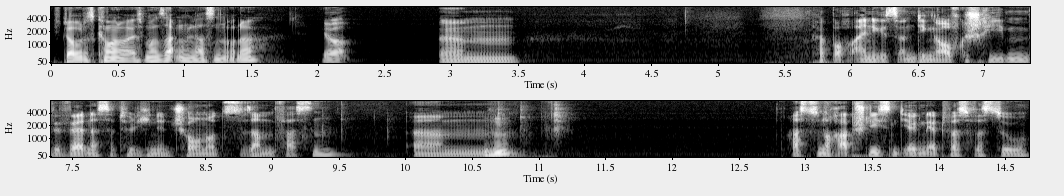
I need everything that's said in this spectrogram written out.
Ich glaube, das kann man auch erstmal sacken lassen, oder? Ja. Ähm, ich habe auch einiges an Dingen aufgeschrieben. Wir werden das natürlich in den Show Notes zusammenfassen. Ähm, mhm. Hast du noch abschließend irgendetwas, was du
